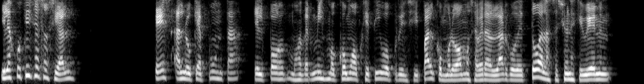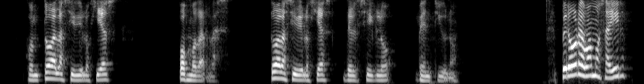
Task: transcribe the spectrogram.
Y la justicia social es a lo que apunta el postmodernismo como objetivo principal, como lo vamos a ver a lo largo de todas las sesiones que vienen con todas las ideologías postmodernas, todas las ideologías del siglo XXI. Pero ahora vamos a ir,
